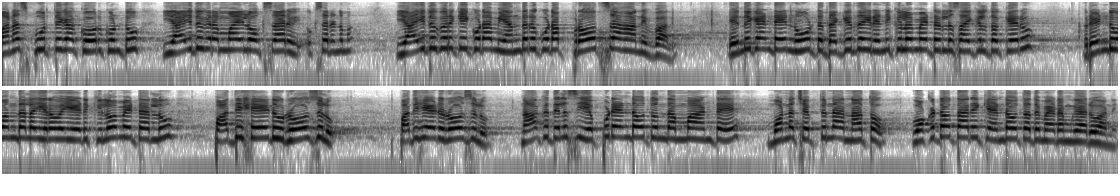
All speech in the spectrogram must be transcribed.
మనస్ఫూర్తిగా కోరుకుంటూ ఈ ఐదుగురు అమ్మాయిలు ఒకసారి ఒకసారి అండమ్మా ఈ ఐదుగురికి కూడా మీ అందరూ కూడా ప్రోత్సాహాన్ని ఇవ్వాలి. ఎందుకంటే నూట దగ్గర దగ్గర ఎన్ని కిలోమీటర్లు సైకిల్ తొక్కారు? రెండు వందల ఇరవై ఏడు కిలోమీటర్లు పదిహేడు రోజులు పదిహేడు రోజులు. నాకు తెలిసి ఎప్పుడు ఎండ్ అవుతుందమ్మా అంటే మొన్న చెప్తున్నారు నాతో ఒకటో తారీఖు ఎండ్ అవుతుంది మేడం గారు అని.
